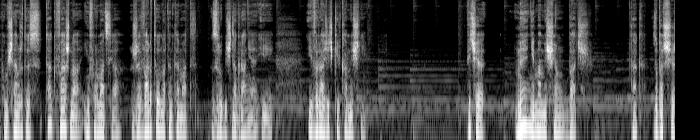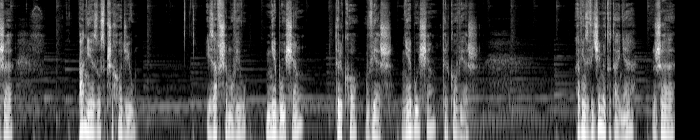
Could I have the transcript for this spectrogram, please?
pomyślałem, że to jest tak ważna informacja, że warto na ten temat zrobić nagranie i, i wyrazić kilka myśli. Wiecie, my nie mamy się bać. Tak? Zobaczcie, że Pan Jezus przychodził i zawsze mówił: Nie bój się, tylko wierz. Nie bój się, tylko wierz. A więc widzimy tutaj, nie, że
